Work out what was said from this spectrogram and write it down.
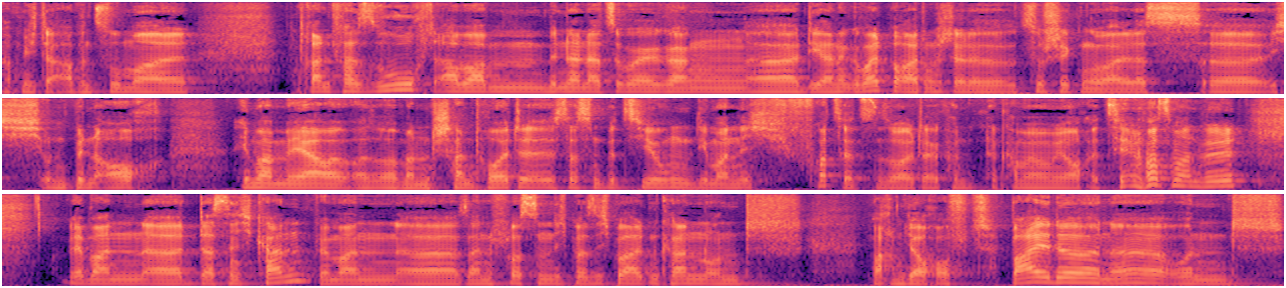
habe mich da ab und zu mal dran versucht, aber bin dann dazu übergegangen, äh, die an eine Gewaltberatungsstelle zu schicken, weil das äh, ich und bin auch immer mehr, also man Stand heute ist, das sind Beziehungen, die man nicht fortsetzen sollte. Da, könnt, da kann man mir auch erzählen, was man will. Wenn man äh, das nicht kann, wenn man äh, seine Flossen nicht bei sich behalten kann und machen ja auch oft beide, ne? Und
